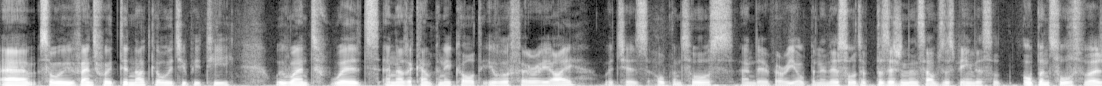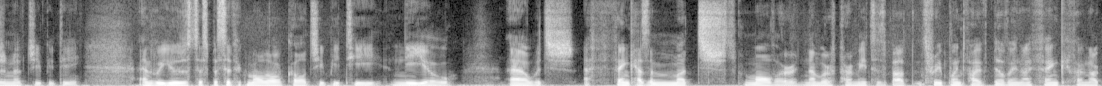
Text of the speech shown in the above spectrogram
Um, so we eventually did not go with GPT. We went with another company called Eleuther AI, which is open source, and they're very open, and they sort of position themselves as being this open source version of GPT. And we used a specific model called GPT Neo, uh, which I think has a much smaller number of parameters, about 3.5 billion, I think, if I'm not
